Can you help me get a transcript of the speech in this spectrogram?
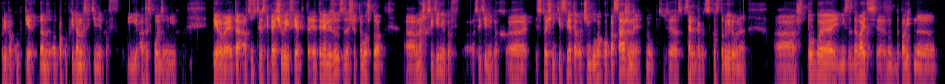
при покупке данных, от покупки данных светильников и от использования их? Первое – это отсутствие слепящего эффекта. Это реализуется за счет того, что а, в наших светильниках, светильниках источники света очень глубоко посажены, ну, специально так вот сконструировано, чтобы не создавать ну, дополнительную Э,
